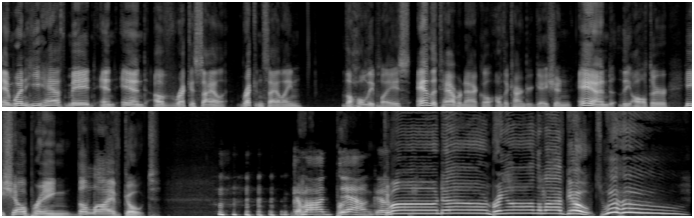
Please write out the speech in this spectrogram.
And when he hath made an end of reconcil- reconciling the holy place and the tabernacle of the congregation and the altar, he shall bring the live goat. Come on Br- down, go. Come on down, bring on the live goats. Woohoo!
